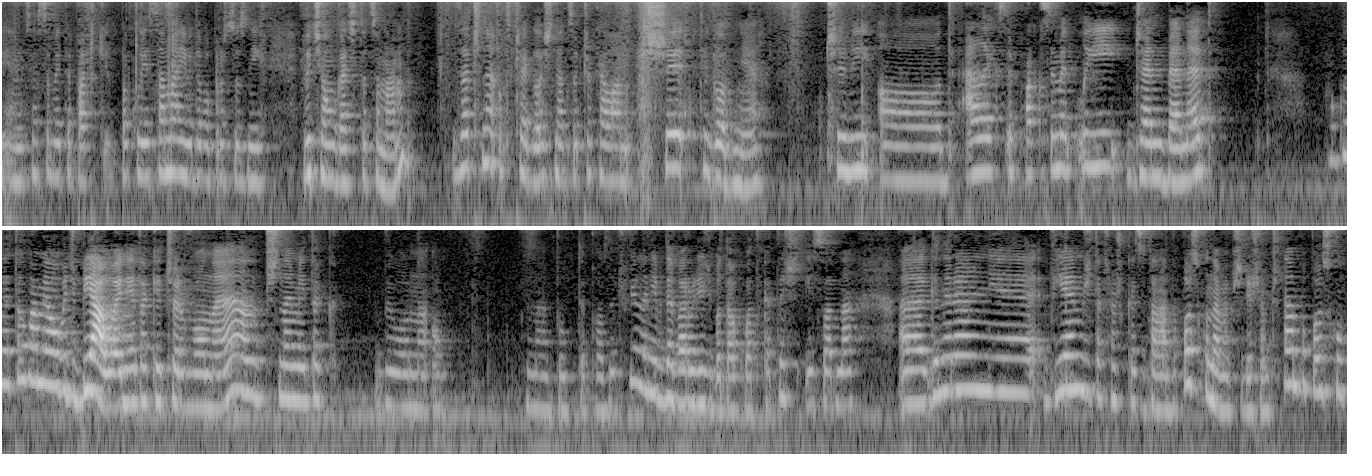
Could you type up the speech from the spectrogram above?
więc ja sobie te paczki odpakuję sama i będę po prostu z nich wyciągać to, co mam. Zacznę od czegoś, na co czekałam 3 tygodnie, czyli od Alex Approximately Jen Bennett. W ogóle to chyba miało być białe, nie takie czerwone, ale przynajmniej tak było na, na Book Depository, ale nie będę marudzić, bo ta okładka też jest ładna. E, Generalnie wiem, że ta książka jest wydana po polsku, nawet przecież ją czytałam po polsku,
